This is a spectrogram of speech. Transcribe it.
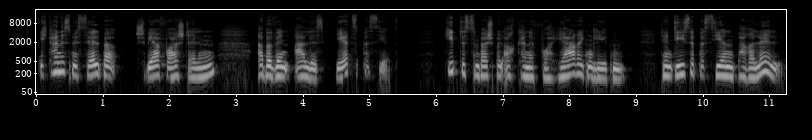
Ich kann es mir selber schwer vorstellen, aber wenn alles jetzt passiert, gibt es zum Beispiel auch keine vorherigen Leben, denn diese passieren parallel,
